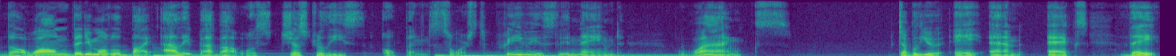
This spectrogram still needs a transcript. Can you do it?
The Wan video model by Alibaba was just released open sourced, previously named Wanx, W-A-N-X. They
